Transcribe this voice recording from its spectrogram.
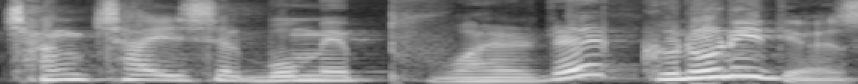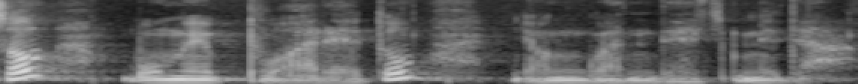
장차 있을 몸의 부활의 근원이 되어서 몸의 부활에도 연관됩니다.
